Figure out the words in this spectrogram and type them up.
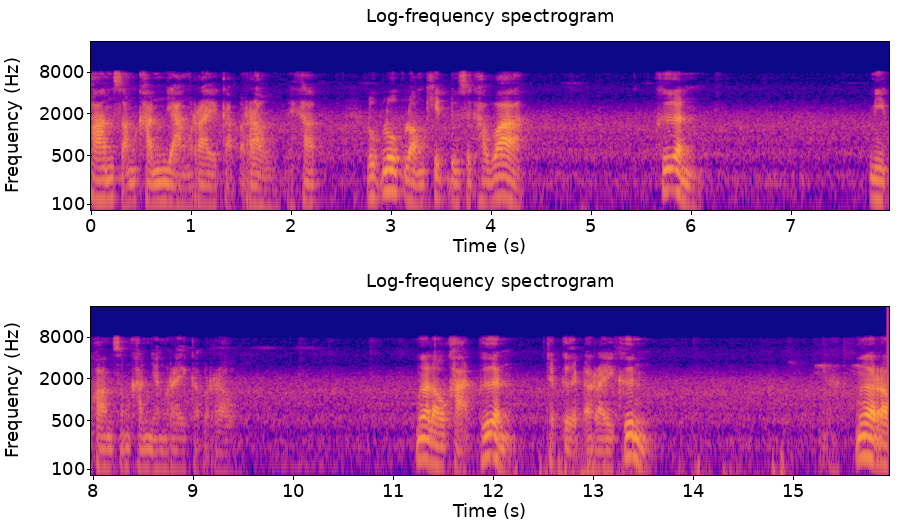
ความสำคัญอย่างไรกับเรานะครับ ลูกๆลองคิดดูสิครับว่า เพื่อนมีความสำคัญอย่างไรกับเรา เมื่อเราขาดเพื่อนจะเกิดอะไรขึ้น เมื่อเรา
